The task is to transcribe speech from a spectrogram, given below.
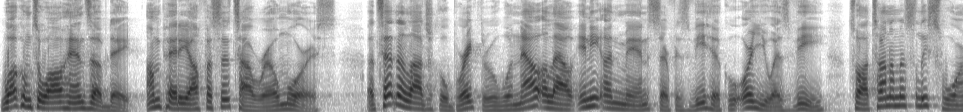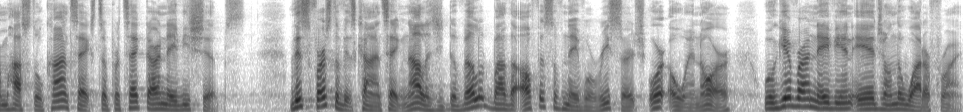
Welcome to All Hands Update. I'm Petty Officer Tyrell Morris. A technological breakthrough will now allow any unmanned surface vehicle, or USV, to autonomously swarm hostile contacts to protect our Navy ships. This first of its kind technology, developed by the Office of Naval Research, or ONR, will give our Navy an edge on the waterfront.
